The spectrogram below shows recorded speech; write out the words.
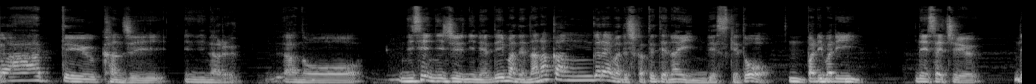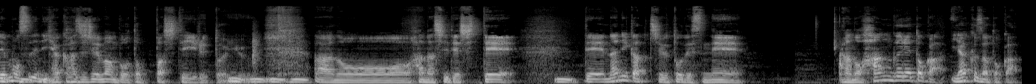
わーっていう感じになる。あの、2022年で今ね、7巻ぐらいまでしか出てないんですけど、うん。バリバリ連載中。で、もうすでに180万部を突破しているという、あのー話でして、うん。で、何かっていうとですね、あの、半グレとか、ヤクザとか、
